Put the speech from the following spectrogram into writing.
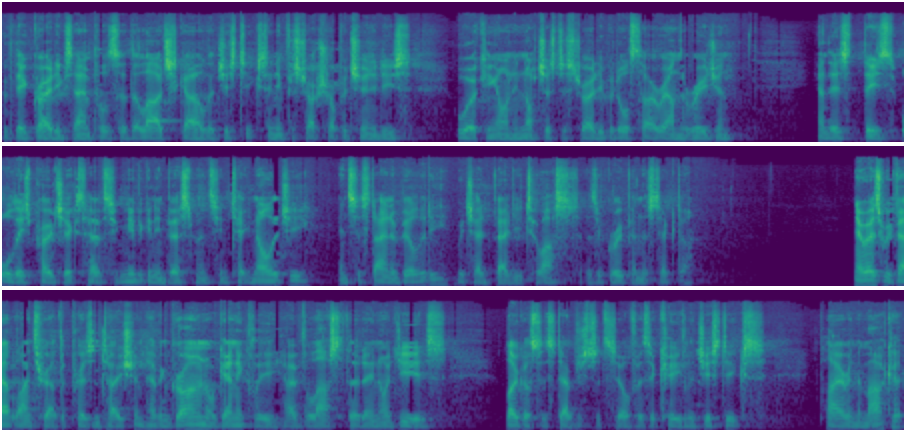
they're great examples of the large-scale logistics and infrastructure opportunities working on in not just Australia but also around the region. And there's these, all these projects have significant investments in technology and sustainability which add value to us as a group and the sector. Now, as we've outlined throughout the presentation, having grown organically over the last 13 odd years, Logos established itself as a key logistics player in the market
